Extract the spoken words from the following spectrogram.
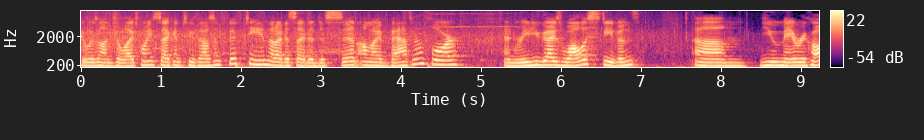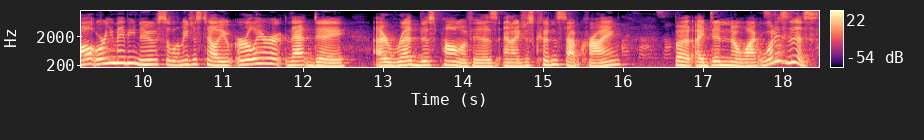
it was on July 22nd, 2015, that I decided to sit on my bathroom floor and read you guys Wallace Stevens. Um, you may recall, or you may be new, so let me just tell you earlier that day, I read this poem of his and I just couldn't stop crying, but I didn't know why. What is this?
